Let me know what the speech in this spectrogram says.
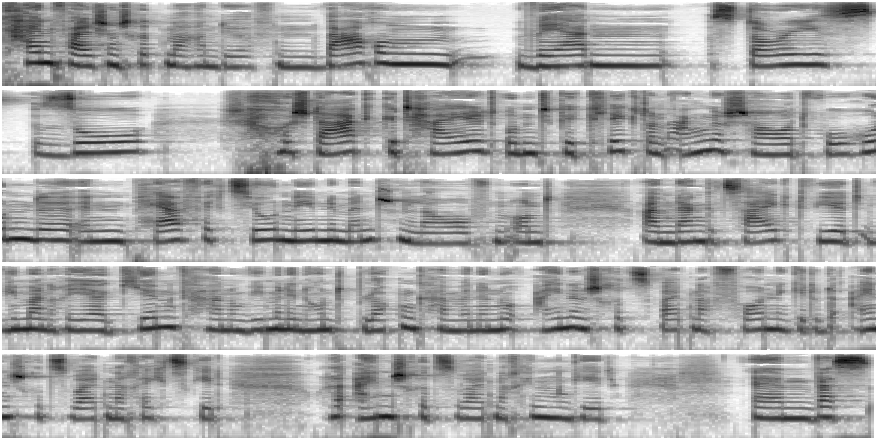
keinen falschen Schritt machen dürfen. Warum werden Stories so stark geteilt und geklickt und angeschaut, wo Hunde in Perfektion neben den Menschen laufen und einem dann gezeigt wird, wie man reagieren kann und wie man den Hund blocken kann, wenn er nur einen Schritt zu weit nach vorne geht oder einen Schritt zu weit nach rechts geht oder einen Schritt zu weit nach hinten geht. Ähm, was,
